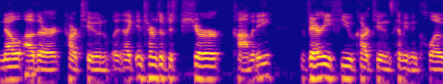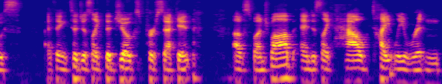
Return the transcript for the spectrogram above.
no other cartoon like in terms of just pure comedy very few cartoons come even close i think to just like the jokes per second of spongebob and just like how tightly written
